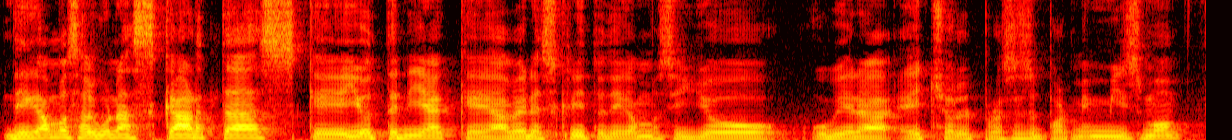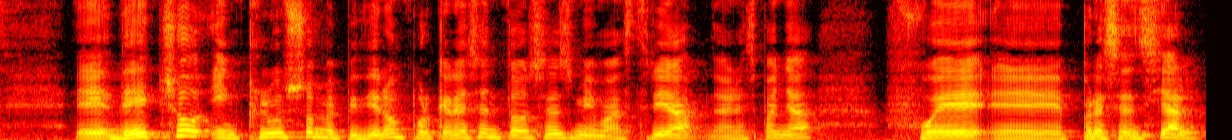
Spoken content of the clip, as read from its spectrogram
digamos, algunas cartas que yo tenía que haber escrito, digamos, si yo hubiera hecho el proceso por mí mismo. Eh, de hecho, incluso me pidieron, porque en ese entonces mi maestría en España fue eh, presencial.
